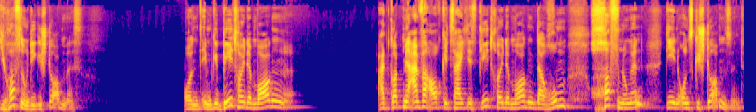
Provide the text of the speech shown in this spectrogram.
Die Hoffnung, die gestorben ist. Und im Gebet heute Morgen hat Gott mir einfach auch gezeigt, es geht heute Morgen darum, Hoffnungen, die in uns gestorben sind.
